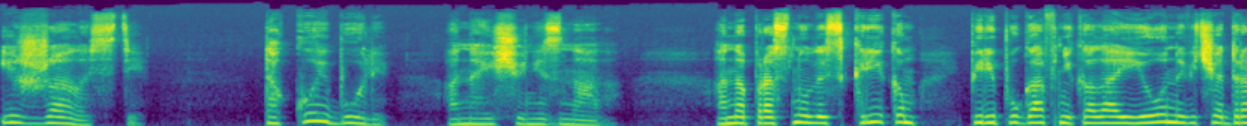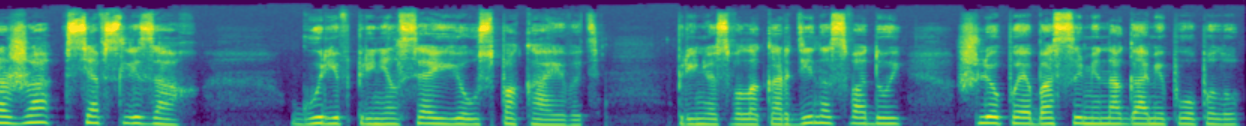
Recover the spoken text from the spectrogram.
и жалости. Такой боли она еще не знала. Она проснулась с криком, перепугав Николая Ионовича, дрожа вся в слезах. Гурьев принялся ее успокаивать. Принес волокордина с водой, шлепая босыми ногами по полу,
